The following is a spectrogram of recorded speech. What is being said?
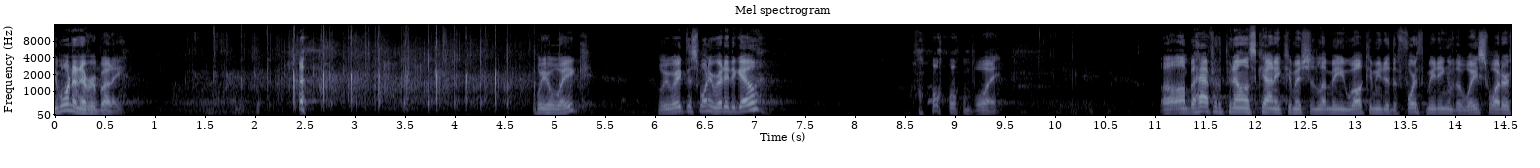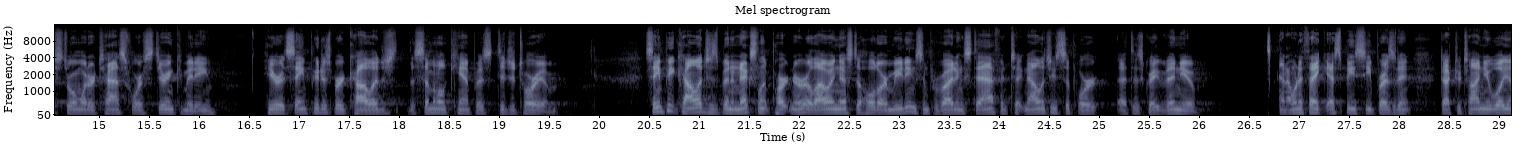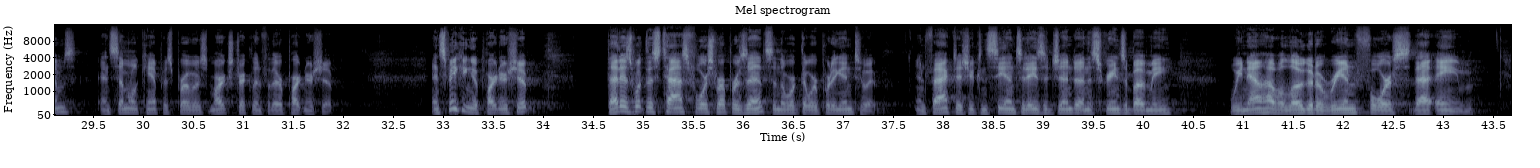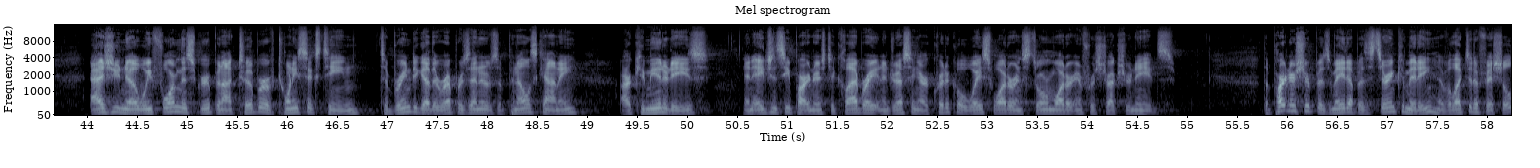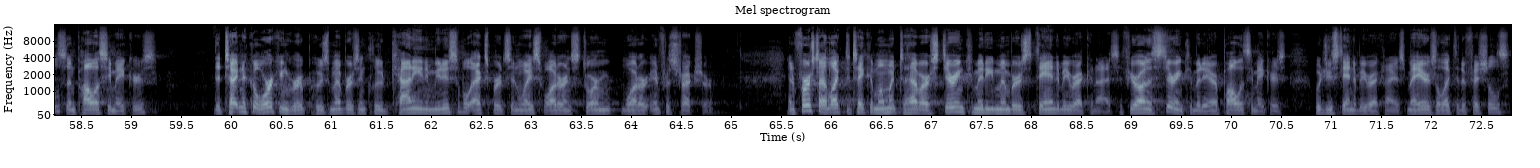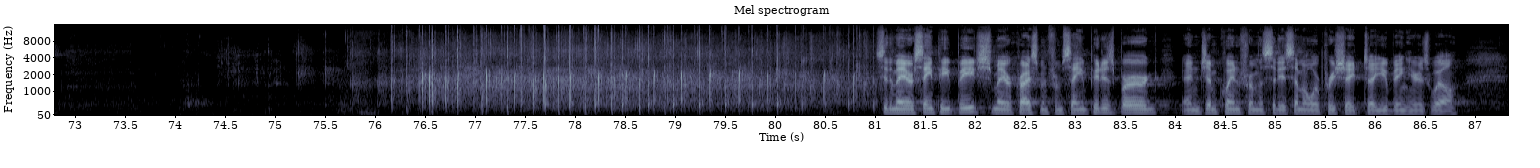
Good morning, everybody. we awake? We awake this morning, ready to go? Oh, boy. Well, on behalf of the Pinellas County Commission, let me welcome you to the fourth meeting of the Wastewater Stormwater Task Force Steering Committee here at St. Petersburg College, the Seminole Campus Digitorium. St. Pete College has been an excellent partner, allowing us to hold our meetings and providing staff and technology support at this great venue. And I want to thank SPC President Dr. Tonjua Williams and Seminole Campus Provost Mark Strickland for their partnership. And speaking of partnership, that is what this task force represents and the work that we're putting into it. In fact, as you can see on today's agenda and the screens above me, we now have a logo to reinforce that aim. As you know, we formed this group in October of 2016 to bring together representatives of Pinellas County, our communities, and agency partners to collaborate in addressing our critical wastewater and stormwater infrastructure needs. The partnership is made up of a steering committee of elected officials and policymakers, the technical working group, whose members include county and municipal experts in wastewater and stormwater infrastructure. And first, I'd like to take a moment to have our steering committee members stand to be recognized. If you're on the steering committee, our policymakers, would you stand to be recognized? Mayors, elected officials? See the mayor of St. Pete Beach, Mayor Kriseman from St. Petersburg, and Jim Quinn from the city of Seminole. We appreciate uh, you being here as well.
